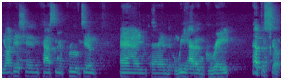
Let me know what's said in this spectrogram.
He auditioned, casting approved him, and and we had a great episode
